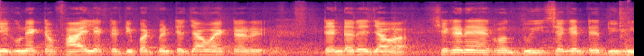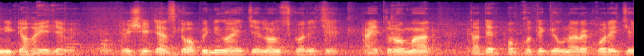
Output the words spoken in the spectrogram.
যে কোনো একটা ফাইল, একটা ডিপার্টমেন্টে যাওয়া, একটা টেন্ডারে যাওয়া, সেখানে এখন দুই সেকেন্ডে দুই মিনিটে হয়ে যাবে। তো সেটা আজকে ওপেনিং হয়েছে লঞ্চ করেছে আয়তরমার তাদের পক্ষ থেকে ওনারা করেছে।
